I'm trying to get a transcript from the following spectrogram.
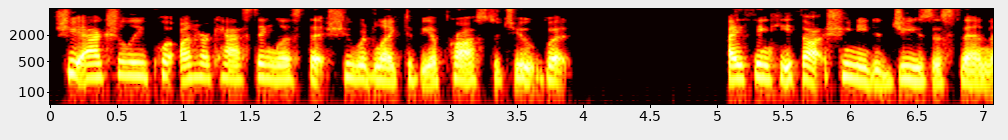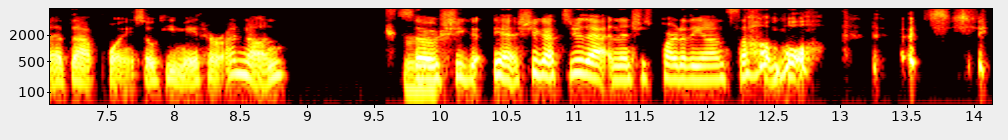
She actually put on her casting list that she would like to be a prostitute, but I think he thought she needed Jesus then at that point, so he made her a nun. So she got, yeah, she got to do that, and then she's part of the ensemble. she,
